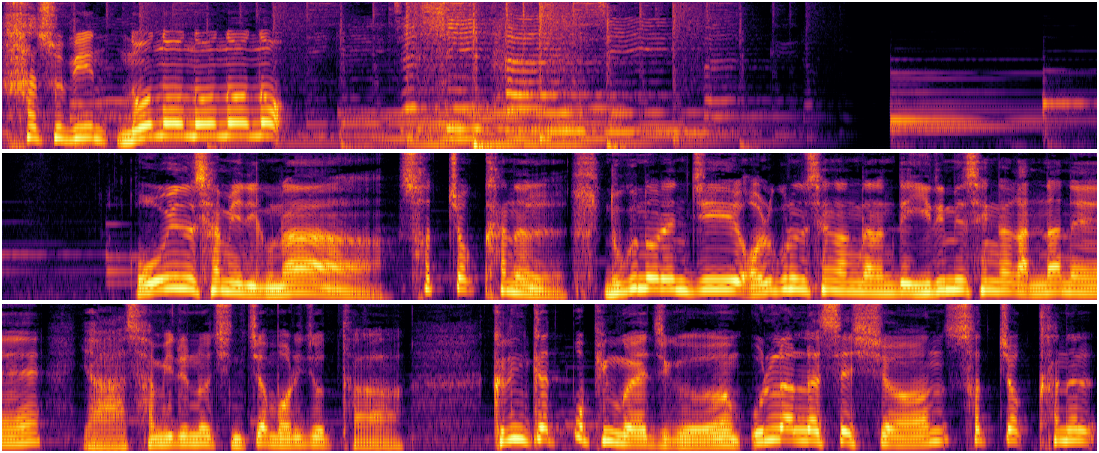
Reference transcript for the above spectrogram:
하수빈 노노노노노. 5일3일이구나 서쪽 하늘. 누구 노래인지 얼굴은 생각나는데 이름이 생각 안 나네. 야, 3일이 너 진짜 머리 좋다. 그러니까 뽑힌 거야, 지금. 울랄라 세션, 서쪽 하늘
